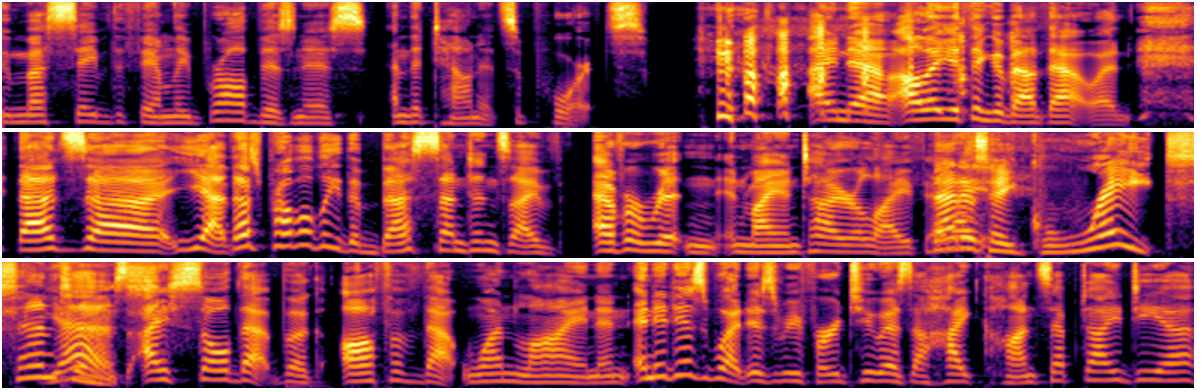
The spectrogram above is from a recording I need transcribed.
who must save the family bra business and the town it supports. I know. I'll let you think about that one. That's uh yeah, that's probably the best sentence I've ever written in my entire life. That And is I- a great sentence. Yes, I sold that book off of that one line. And, and it is what is referred to as a high concept idea.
